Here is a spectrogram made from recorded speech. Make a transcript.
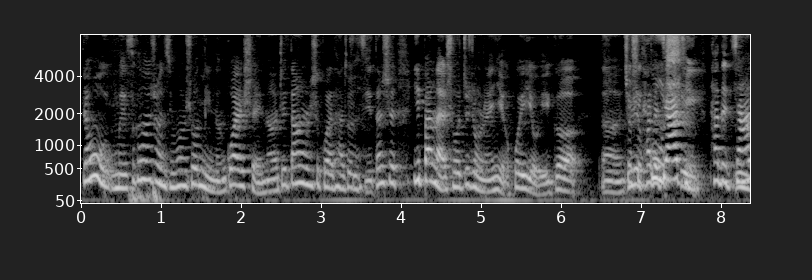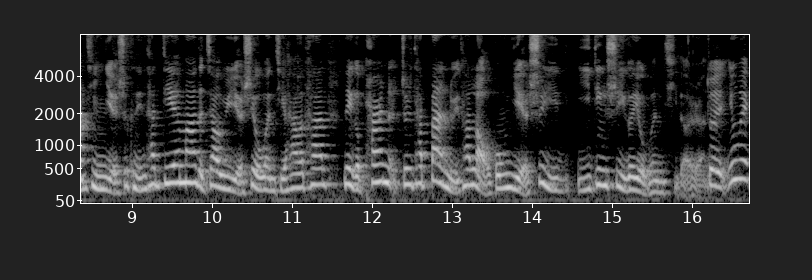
然后我每次看到这种情况，说你能怪谁呢？这当然是怪他自己。但是一般来说，这种人也会有一个。嗯，就是他的家庭，他的家庭也是肯定，他爹妈的教育也是有问题，还有他那个 partner，就是他伴侣，她老公也是一一定是一个有问题的人。对，因为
